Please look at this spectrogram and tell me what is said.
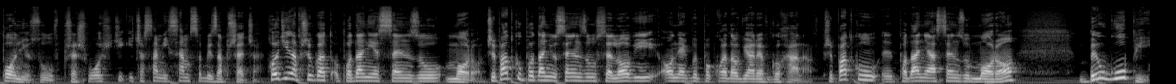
poniósł w przeszłości i czasami sam sobie zaprzecza. Chodzi na przykład o podanie sensu Moro. W przypadku podaniu sensu Selowi on jakby pokładał wiarę w Gohana. W przypadku y, podania sensu Moro był głupi.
